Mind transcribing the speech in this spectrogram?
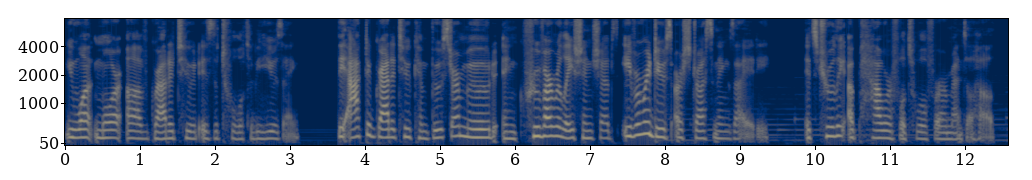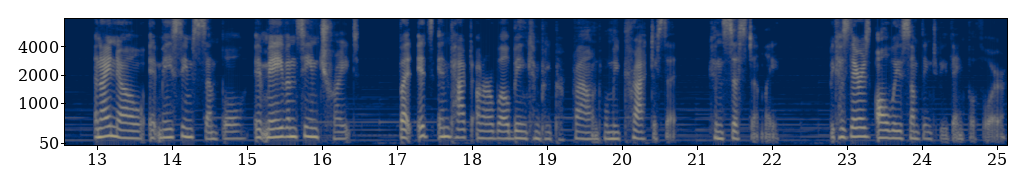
you want more of, gratitude is the tool to be using. The act of gratitude can boost our mood, improve our relationships, even reduce our stress and anxiety. It's truly a powerful tool for our mental health. And I know it may seem simple, it may even seem trite, but its impact on our well being can be profound when we practice it consistently. Because there is always something to be thankful for,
